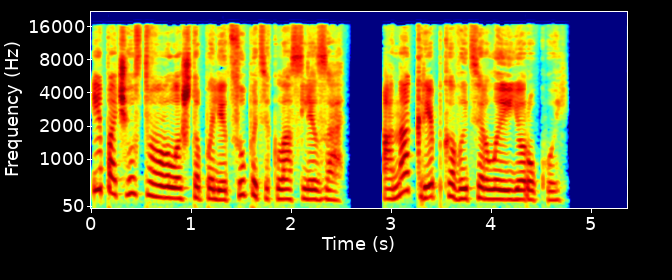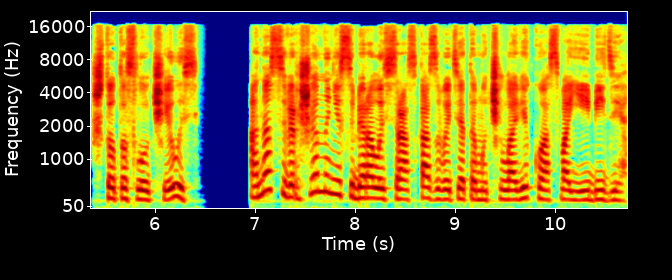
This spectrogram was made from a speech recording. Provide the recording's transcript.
и почувствовала, что по лицу потекла слеза. Она крепко вытерла ее рукой. «Что-то случилось?» Она совершенно не собиралась рассказывать этому человеку о своей беде.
